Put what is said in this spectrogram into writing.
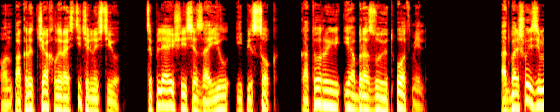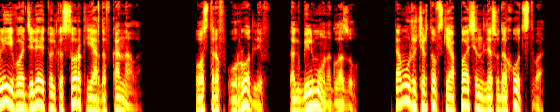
Он покрыт чахлой растительностью, цепляющейся за ил и песок которые и образуют отмель. От большой земли его отделяет только 40 ярдов канала. Остров уродлив, как бельмо на глазу. К тому же чертовски опасен для судоходства.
